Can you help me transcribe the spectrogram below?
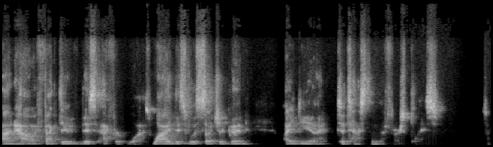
on how effective this effort was, why this was such a good idea to test in the first place. So,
